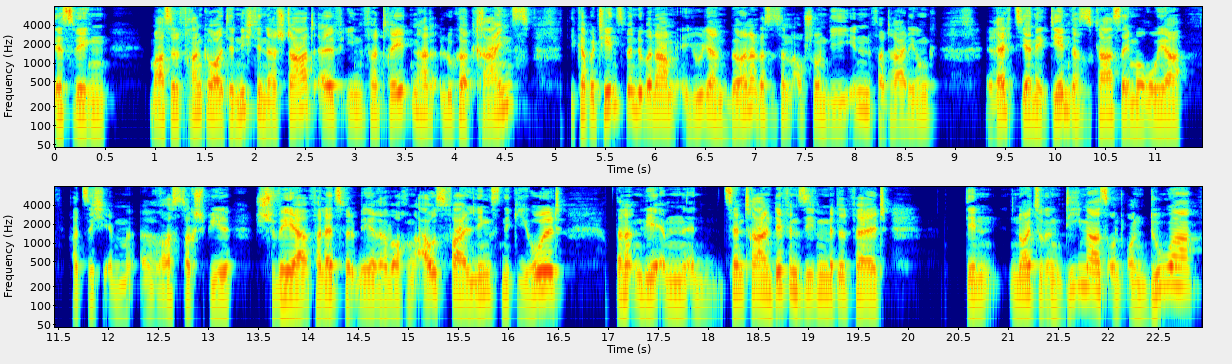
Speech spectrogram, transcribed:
Deswegen Marcel Franke heute nicht in der Startelf. Ihn vertreten hat Luca Kreins. Die Kapitänsbinde übernahm Julian Börner. Das ist dann auch schon die Innenverteidigung. Rechts Yannick Dehm, das ist klar. Seymour hat sich im Rostock-Spiel schwer verletzt, wird mehrere Wochen ausfallen. Links Niki Hult, dann hatten wir im zentralen defensiven Mittelfeld den Neuzugang Dimas und Ondua.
